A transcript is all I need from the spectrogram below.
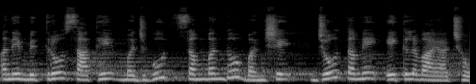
અને મિત્રો સાથે મજબૂત સંબંધો બનશે, જો તમે એકલવાયા છો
